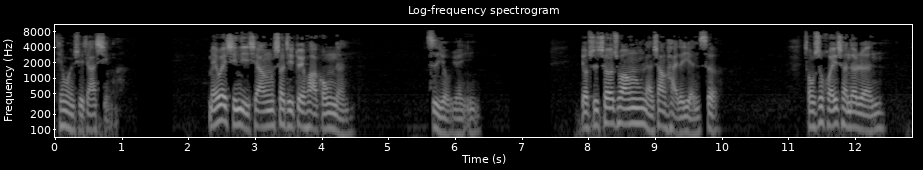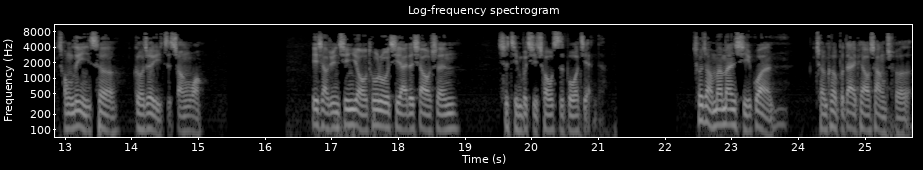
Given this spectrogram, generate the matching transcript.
天文学家醒了。每位行李箱设计对话功能，自有原因。有时车窗染上海的颜色，总是回程的人从另一侧隔着椅子张望。一小群亲友突如其来的笑声，是经不起抽丝剥茧的。车长慢慢习惯，乘客不带票上车了，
